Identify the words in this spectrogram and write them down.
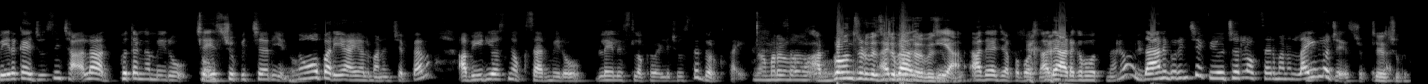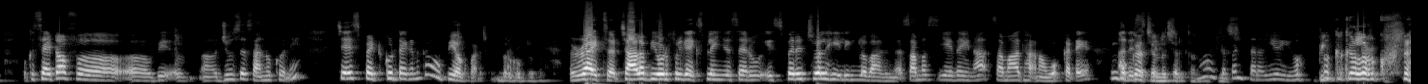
బీరకాయ జ్యూస్ని చాలా అద్భుతంగా మీరు చేసి చూపించారు. ఎన్నో పర్యాయాలు మనం చెప్పాము. ఆ వీడియోస్ని ఒకసారి మీరు ప్లేలిస్ట్లోకి వెళ్ళి చూస్తే దొరుకుతాయి. అడ్వాన్స్డ్ అదే చెప్పబోతున్నా అదే అడగబోతున్నాను. దాని గురించి ఫ్యూచర్లో ఒకసారి మనం లైవ్లో చేసి చూపించాలి చేసి ఒక సెట్ ఆఫ్ జ్యూసెస్ అనుకొని చేసి పెట్టుకుంటే కనుక ఉపయోగపడుతుంది. రైట్ సార్ చాలా బ్యూటిఫుల్గా ఎక్స్ప్లెయిన్ చేశారు. ఈ స్పిరిచువల్ హీలింగ్లో భాగంగా సమస్య ఏదైనా సమాధానం ఒక్కటే. చిన్న. చెప్తాను సార్ అయ్యో పింక్ కలర్ కూడా.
